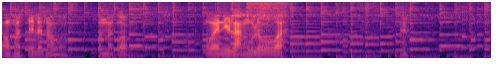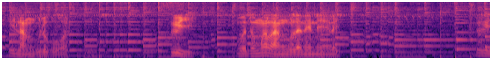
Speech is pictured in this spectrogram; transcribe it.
ออกมาเสร็จแล้วเนาะคนมักออมว่านี่หลังกูแล้วบ่วะฮะนี่หลังกูแล้วบ่วะเฮ้ยว่าต้องมาหลังกูแล้วแน่ๆเลยเฮ้ย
